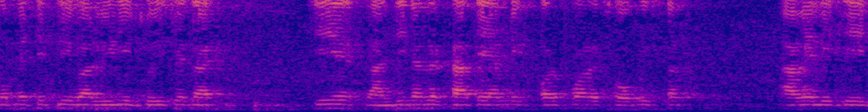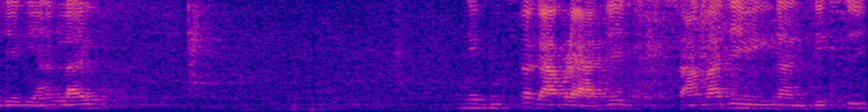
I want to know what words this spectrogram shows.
ગમે તેટલી વાર વીડિયો જોઈ શકાય. જે ગાંધીનગર ખાતે એમની કોર્પોરેટ ઓફિસર આવેલી છે જે જ્ઞાન લાઈવની પુસ્તક આપણે આજે સામાજિક વિજ્ઞાન, જીસી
